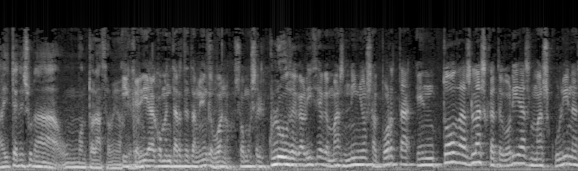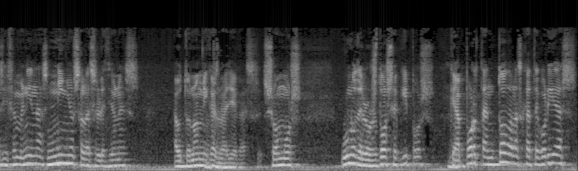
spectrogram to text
Ahí tenéis una, un montonazo, me Y imagino. quería comentarte también que, bueno, somos el club de Galicia que más niños aporta en todas las categorías masculinas y femeninas, niños a las selecciones autonómicas gallegas. Somos uno de los dos equipos que aporta en todas las categorías,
